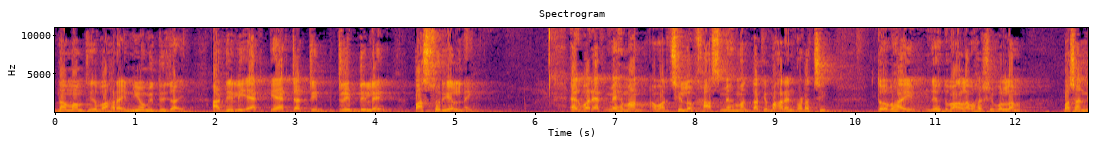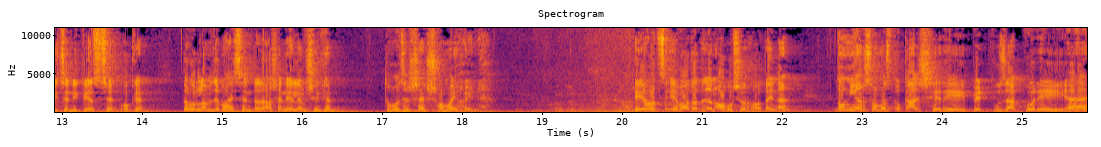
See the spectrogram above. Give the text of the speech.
দামাম থেকে বাহারাই নিয়মিত যায়। আর ডেলি এক, একটা ট্রিপ ট্রিপ দিলে পাঁচশো রিয়াল নেই। একবার এক মেহমান, আমার ছিল খাস মেহমান, তাকে বাহারাইন পাঠাচ্ছি। তো ভাই, যেহেতু বাংলা ভাষী বললাম, বাসার নিচে নিতে এসছে, ওকে। তো বললাম যে, ভাই, সেন্টারে আসেন, এলেম শিখেন। তো বলছে শেখ সময় হয় না। এই হচ্ছে এবাদতের জন্য অবসর হওয়া, তাই না? দুনিয়ার সমস্ত কাজ সেরে, পেট পূজা করে হ্যাঁ?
